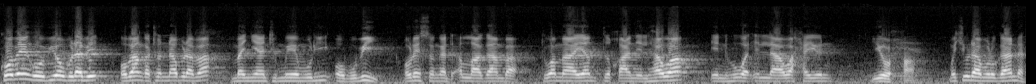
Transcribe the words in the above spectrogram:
kobe nga oby obulabe obanga tonnabulaba manya nti mwemuli obubi. Olwensonga nti allah agamba ti wama yantiku ani lhawa in huwa illa wahayun yuha. Mukiwulira buluganda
